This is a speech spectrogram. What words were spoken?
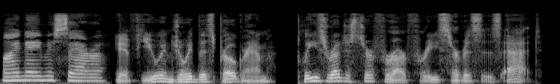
My name is Sarah. If you enjoyed this program, please register for our free services at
